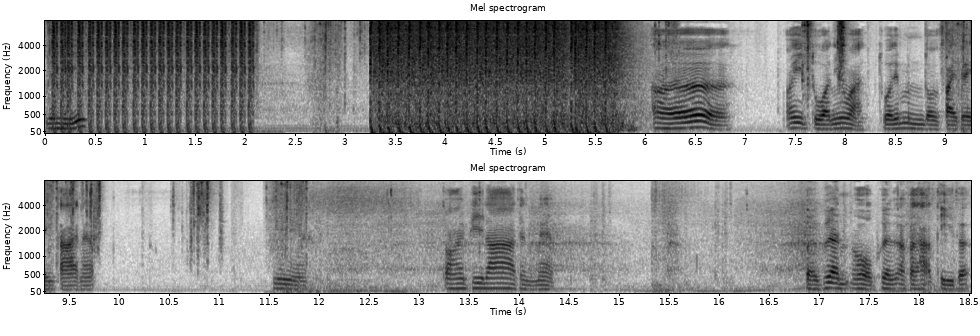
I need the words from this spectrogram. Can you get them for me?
เดี๋ยวหนีเออไอตัวนี้ว่ะ ตัวที่มันโดนไฟตัวเองตายนะครับ นี่ไงต้องให้พี่ล่าถึงแมปเปิดเพื่อน โอ้โห เพื่อนอักระตีด้วย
